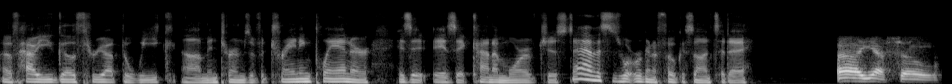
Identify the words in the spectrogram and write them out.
of how you go throughout the week um, in terms of a training plan, or is it is it kind of more of just, eh, this is what we're going to focus on today? Uh, yeah. So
